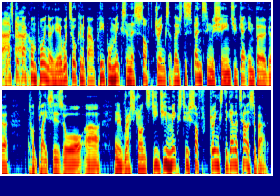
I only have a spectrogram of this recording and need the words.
Let's get back on point though. Here we're talking about people mixing their soft drinks at those dispensing machines you get in burger places or uh, you know restaurants. Do you mix two soft drinks together? Tell us about it.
